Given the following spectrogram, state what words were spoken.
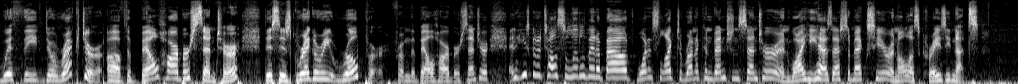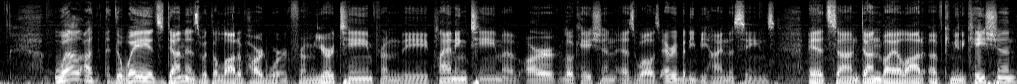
with the director of the Bell Harbor Center. This is Gregory Roper from the Bell Harbor Center. And he's going to tell us a little bit about what it's like to run a convention center and why he has SMX here and all us crazy nuts. Well, uh, the way it's done is with a lot of hard work from your team, from the planning team of our location, as well as everybody behind the scenes. It's um, done by a lot of communication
